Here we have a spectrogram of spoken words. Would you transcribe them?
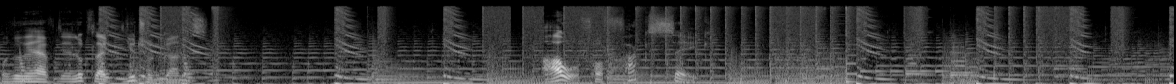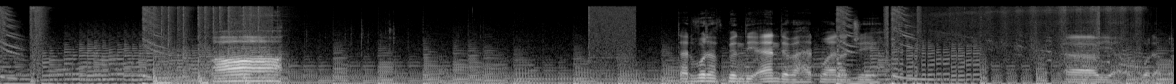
What do they have? It looks like neutron guns. Ow, for fuck's sake. Ah. That would have been the end if I had more energy. Uh, yeah, whatever.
